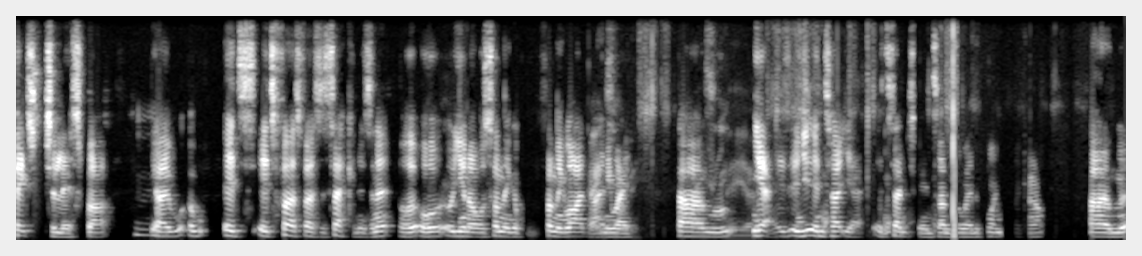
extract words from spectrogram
fixture list, but mm. you know, it's it's first versus second, isn't it? Or, or you know, or something something like that. Basically. Anyway, um, yeah, yeah, in, in, yeah, essentially in terms of where the points work out. Um,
